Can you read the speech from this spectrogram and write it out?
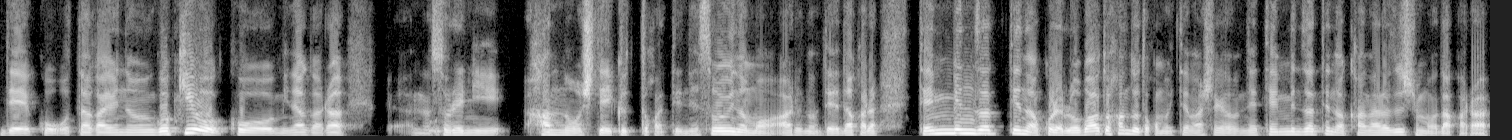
で、こう、お互いの動きをこう見ながら、あの、それに反応していくとかってね、そういうのもあるので、だから、天秤座っていうのは、これ、ロバート・ハンドとかも言ってましたけどね、天秤座っていうのは必ずしも、だから、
